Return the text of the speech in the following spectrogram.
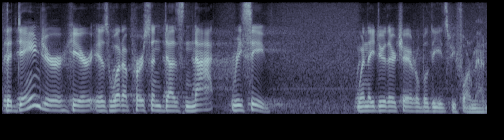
The danger here is what a person does not receive when they do their charitable deeds before men.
